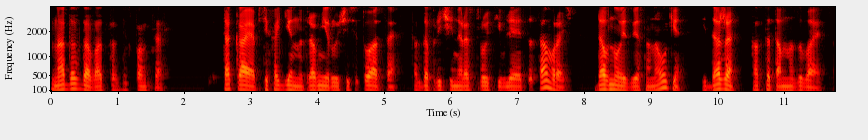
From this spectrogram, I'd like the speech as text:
надо сдаваться в диспансер. Такая психогенно-травмирующая ситуация, когда причиной расстройств является сам врач, давно известна науке и даже как-то там называется.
